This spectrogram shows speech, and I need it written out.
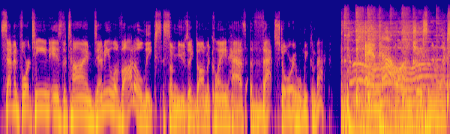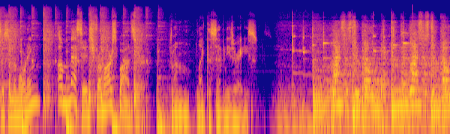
714 is the time. Demi Lovato leaks some music. Don McClain has that story when we come back. And now on Jason and Alexis in the morning, a message from our sponsor from like the 70s or 80s. Glasses to go, glasses to go.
